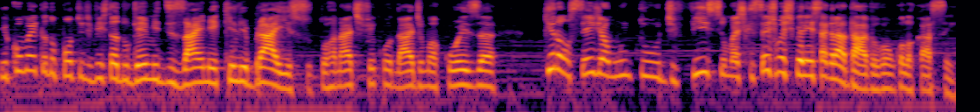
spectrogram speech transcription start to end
E como é que, do ponto de vista do game design, equilibrar isso? Tornar a dificuldade uma coisa que não seja muito difícil, mas que seja uma experiência agradável, vamos colocar assim.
